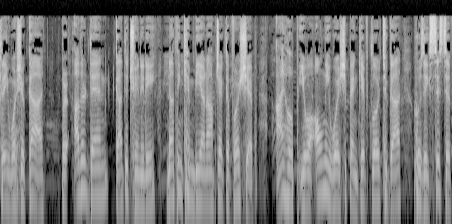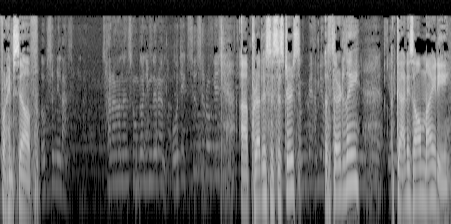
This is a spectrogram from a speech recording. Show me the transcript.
they worship God, but other than God the Trinity, nothing can be an object of worship. I hope you will only worship and give glory to God who has existed for Himself. Uh, brothers and sisters, thirdly, God is Almighty.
